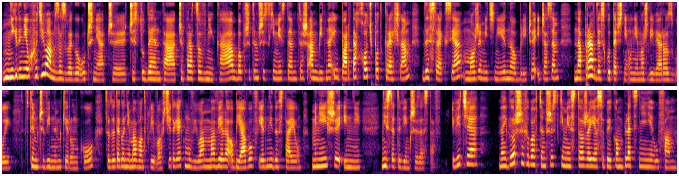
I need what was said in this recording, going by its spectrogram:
nigdy nie uchodziłam za złego ucznia, czy, czy studenta, czy pracownika, bo przy tym wszystkim jestem też ambitna i uparta, choć podkreślam, dysleksja może mieć niejedno oblicze i czasem naprawdę skutecznie uniemożliwia rozwój w tym czy w innym kierunku. Co do tego nie ma wątpliwości. Tak jak mówiłam, ma wiele objawów, jedni dostają mniejszy, inni niestety większy zestaw. Wiecie, najgorsze chyba w tym wszystkim jest to, że ja sobie kompletnie nie ufam.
